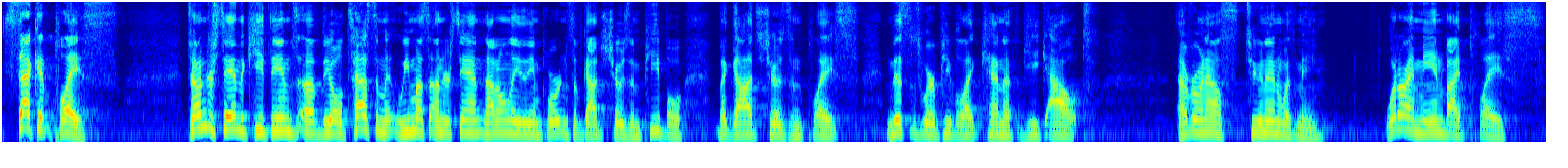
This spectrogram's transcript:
Second place, to understand the key themes of the Old Testament, we must understand not only the importance of God's chosen people, but God's chosen place. And this is where people like Kenneth geek out. Everyone else, tune in with me. What do I mean by place?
